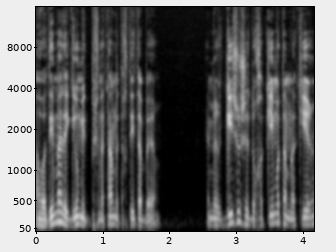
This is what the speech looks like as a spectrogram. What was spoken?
האוהדים האלה הגיעו מבחינתם לתחתית הבאר. הם הרגישו שדוחקים אותם לקיר,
